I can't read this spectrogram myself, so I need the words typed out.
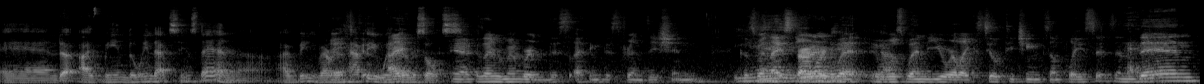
And uh, I've been doing that since then. Uh, I've been very Yeah, happy with I- the results. Yeah, because I remember this. I think this transition. Because when I started, when, it yeah. was when you were like still teaching some places, and Eh, then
